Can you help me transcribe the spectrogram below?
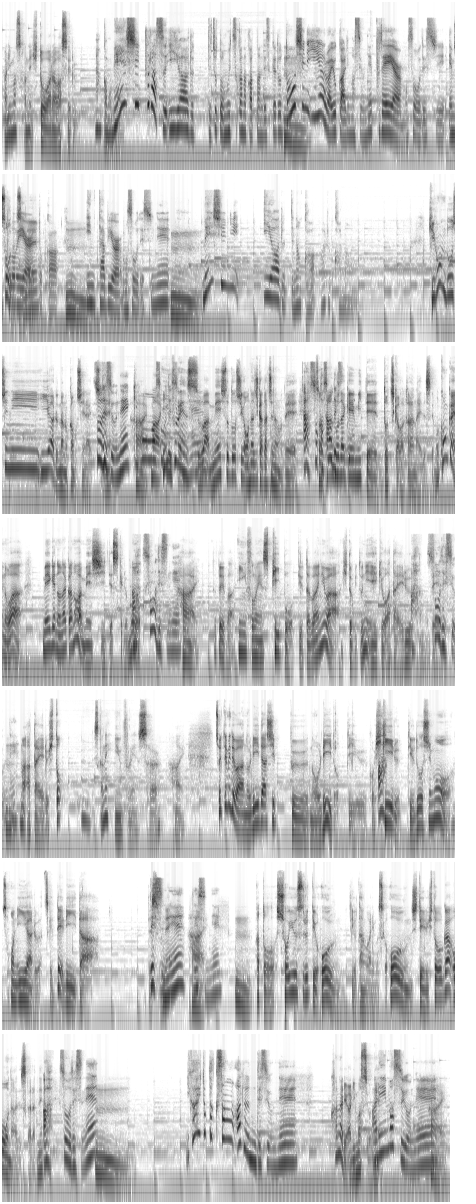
ありますかね？人を表せる。なんか名詞プラス ER ってちょっと思いつかなかったんですけど、動詞に ER はよくありますよね。プレイヤーもそうですし、エンプロイヤーとか、うんインタビュアーもそうですしねう。ん名詞に ER ってなんかあるかな？基本動詞に ER なのかもしれないですね。そうですよね。基はいまあ、イン。フルエンスは名詞と動詞が同じ形なので、あ、そそうのか。単語だけ見てどっちかわからないですけども、今回のは名言の中のは名詞ですけどもあ、、そうですね。はい、例えば、influence people って言った場合には、人々に影響を与えるなあの、で、そうですよねうん。まあ、与える人うんですかね、インフルエンサー。はい、そういった意味では、あのリーダーシップのリードっていう、こうあ率いるっていう動詞も、そこに ER がつけて、リーダーでですすよね。ね。はいですね。うん、あと、所有するっていう、オウンっていう単語ありますが、オウンしている人がオーナーですからね。あ、そうですね。うん、意外とたくさんあるんですよね。かなりありますよね。ありますよね、はい、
